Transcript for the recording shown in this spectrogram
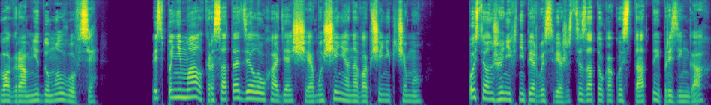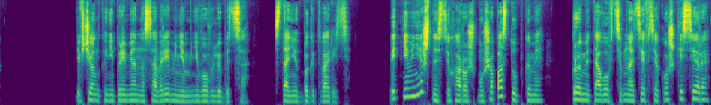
Ваграм не думал вовсе. Ведь понимал, красота — дело уходящее, а мужчине она вообще ни к чему. Пусть он жених не первой свежести, зато какой статный при деньгах. Девчонка непременно со временем в него влюбится, станет боготворить. Ведь не внешностью хорош муж, а поступками. Кроме того, в темноте все кошки серы.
